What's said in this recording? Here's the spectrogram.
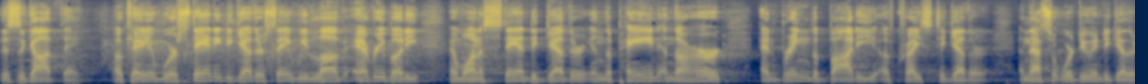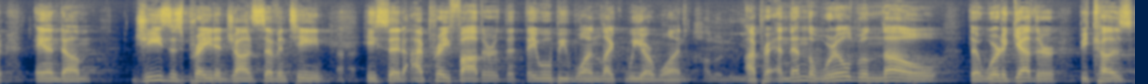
This is a God thing. Okay, and we're standing together saying we love everybody and want to stand together in the pain and the hurt and bring the body of Christ together. And that's what we're doing together. And um, Jesus prayed in John 17. He said, I pray, Father, that they will be one like we are one. Hallelujah. I pray. And then the world will know that we're together because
